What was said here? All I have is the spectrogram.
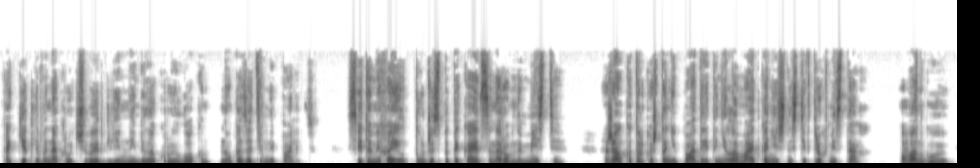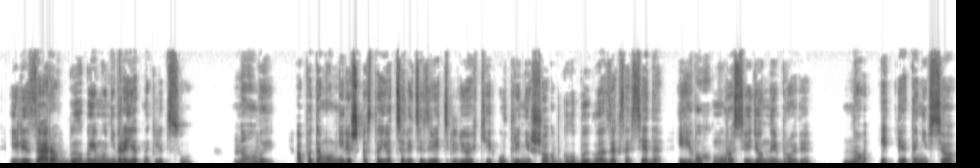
кокетливо накручивая длинный белокруй локон на указательный палец. Святой Михаил тут же спотыкается на ровном месте. Жалко только, что не падает и не ломает конечности в трех местах. Вангую. И Лизаров был бы ему невероятно к лицу. Но, увы, а потому мне лишь остается лицезреть легкий утренний шок в голубых глазах соседа и его хмуро сведенные брови. Но и это не все.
